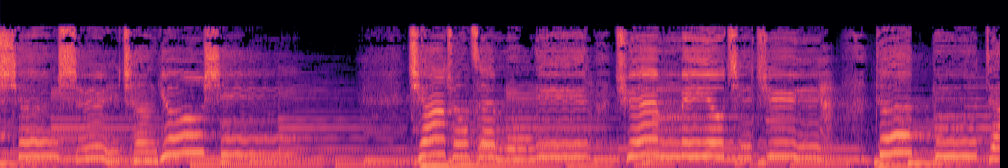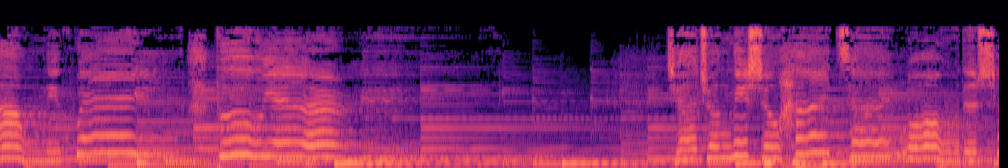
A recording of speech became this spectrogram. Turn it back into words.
像是场游戏，假装在梦里，却没有结局，得不到你回应，不言而喻，假装你手还在我的身。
